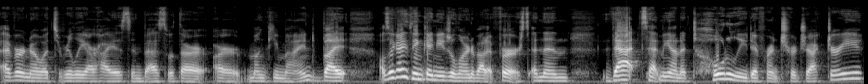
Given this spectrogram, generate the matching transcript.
ever know what's really our highest and best with our our monkey mind. But I was like, I think I need to learn about it first. And then that set me on a totally different trajectory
